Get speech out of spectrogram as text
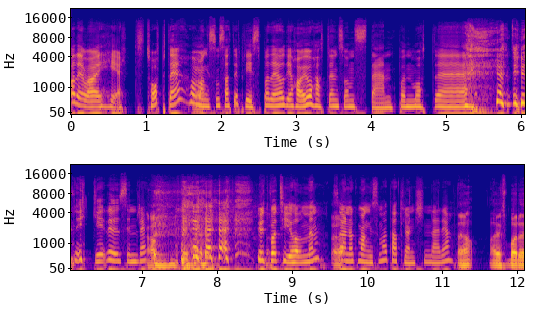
Og det var helt topp, det. Det var Ja. mange som satte pris på det. Og de har jo hatt en sånn stand på en måte Du nikker, Sindre. Ja. Ut på Tyholmen. Så er det nok mange som har tatt lunsjen der, ja. Ja, Nei, Vi får bare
